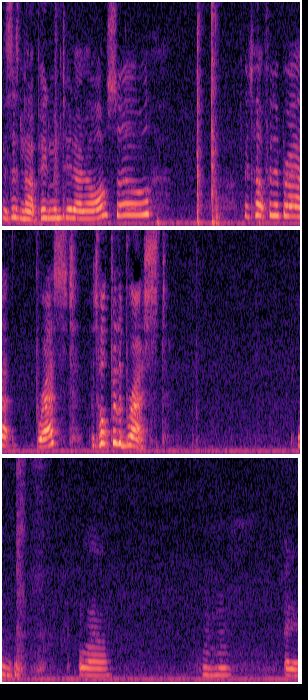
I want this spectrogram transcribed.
This is not pigmented at all, so let's hope for the bre- breast. Let's hope for the breast. Wow. Mm-hmm. Okay,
